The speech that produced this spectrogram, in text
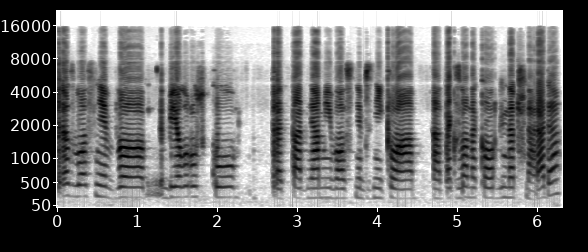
Teraz vlastne v Bielorusku pred pár dňami vlastne vznikla tzv. koordinačná rada.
